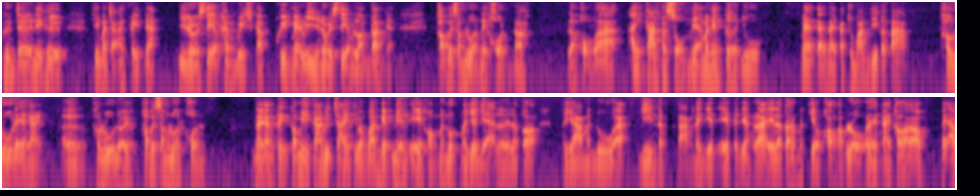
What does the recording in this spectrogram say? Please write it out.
เพิ่งเจอนี่คือที่มาจากอังกฤษเนี่ย University of Cambridge กับ Queen Mary University of London เนี่ยเขาไปสำรวจในคนเนาะแล้วพบว่าไอ้การผสมเนี่ยมันยังเกิดอยู่ แม้แต่ในปัจจุบันนี้ก็ตาม เขารู้ได้ยังไง เออเขารู้โดยเขาไปสำรวจคน ในอังกฤษเขามีการวิจัยที่แบบว่าเก็บ DNA ของมนุษย์มาเยอะแยะเลย แล้วก็ พยายามมาดูว่ายีนต่างๆ ใน DNA เป็นอย่างไร แล้วก็มันเกี่ยวข้องกับโรคอะไรยังไงเขาเอาไปเอา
